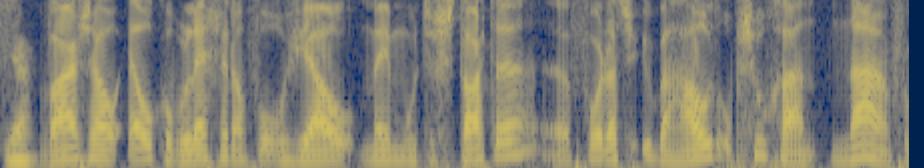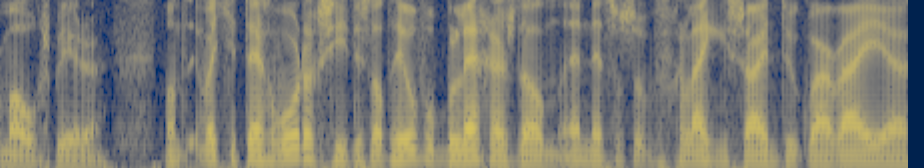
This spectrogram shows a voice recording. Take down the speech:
ja. waar zou elke belegger dan volgens jou mee moeten starten uh, voordat ze überhaupt op zoek gaan naar een vermogensbeheerder? Want wat je tegenwoordig ziet is dat heel veel beleggers dan, eh, net zoals op een vergelijkingssite natuurlijk waar wij,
